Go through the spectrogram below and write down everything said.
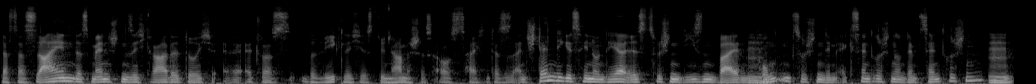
dass das Sein des Menschen sich gerade durch äh, etwas Bewegliches, Dynamisches auszeichnet. Dass es ein ständiges Hin und Her ist zwischen diesen beiden mhm. Punkten, zwischen dem Exzentrischen und dem Zentrischen. Mhm.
